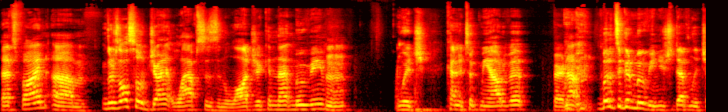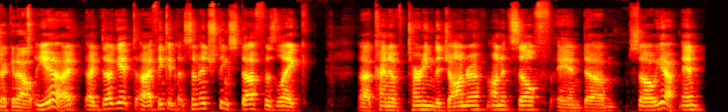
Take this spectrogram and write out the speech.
That's fine. Um, There's also giant lapses in logic in that movie, Mm-hmm. which kind of took me out of it. fair enough. But it's a good movie, and you should definitely check it out. yeah, I, I dug it. I think it some interesting stuff is like uh, kind of turning the genre on itself, and um, so yeah, and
